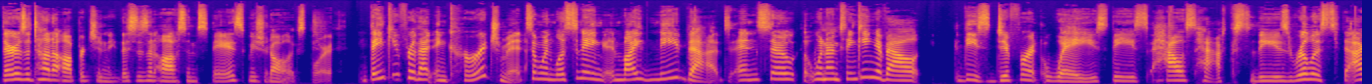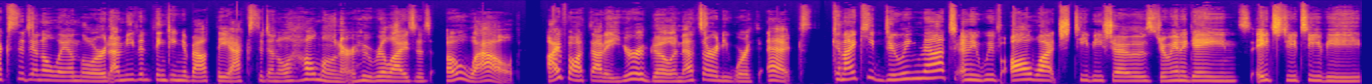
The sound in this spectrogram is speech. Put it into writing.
There is a ton of opportunity. This is an awesome space. We should all explore it. Thank you for that encouragement. Someone listening might need that. And so when I'm thinking about these different ways, these house hacks, these realist, the accidental landlord, I'm even thinking about the accidental homeowner who realizes, oh, wow, I bought that a year ago and that's already worth X can I keep doing that? I mean, we've all watched TV shows, Joanna Gaines, HGTV.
